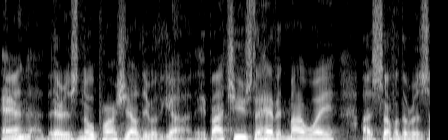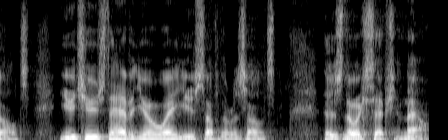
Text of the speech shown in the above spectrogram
And there is no partiality with God. If I choose to have it my way, I suffer the results. You choose to have it your way, you suffer the results. There's no exception. Now,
